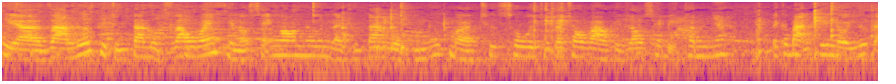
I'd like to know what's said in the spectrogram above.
thì à, già nước thì chúng ta luộc rau ấy thì nó sẽ ngon hơn là chúng ta luộc nước mà chưa sôi, chúng ta cho vào thì rau sẽ bị thâm nhá đây các bạn khi nồi nước đã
